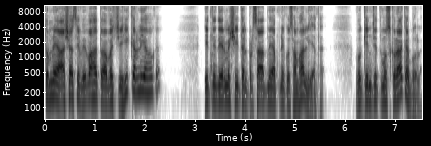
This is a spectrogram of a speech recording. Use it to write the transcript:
तुमने आशा से विवाह तो अवश्य ही कर लिया होगा। इतनी देर में शीतल प्रसाद ने अपने को संभाल लिया था। वो किंचित मुस्कुराकर बोला,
